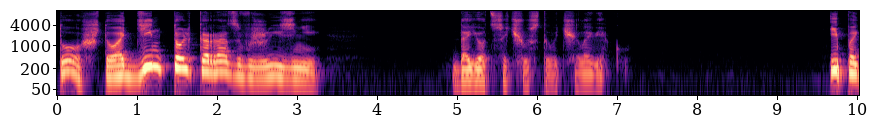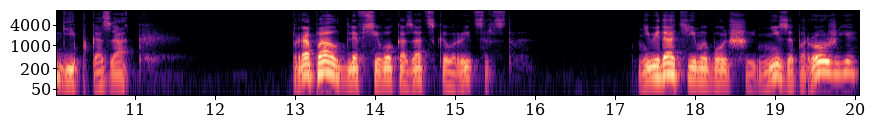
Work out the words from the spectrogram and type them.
то, что один только раз в жизни дается чувствовать человеку. И погиб казак, пропал для всего казацкого рыцарства. Не видать ему больше ни Запорожья,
